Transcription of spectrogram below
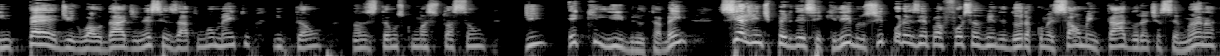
em pé de igualdade nesse exato momento, então nós estamos com uma situação de equilíbrio, tá bem? Se a gente perder esse equilíbrio, se por exemplo a força vendedora começar a aumentar durante a semana,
